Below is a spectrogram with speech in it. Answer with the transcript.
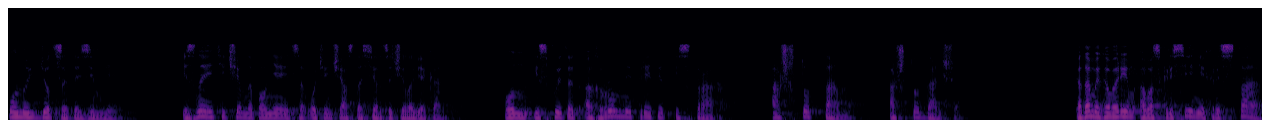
он уйдет с этой земли. И знаете, чем наполняется очень часто сердце человека – он испытывает огромный трепет и страх. А что там? А что дальше? Когда мы говорим о воскресении Христа,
